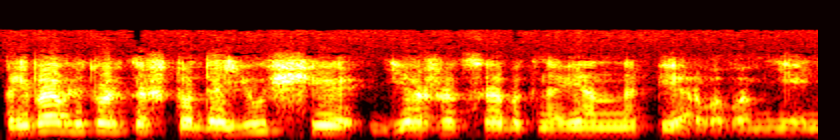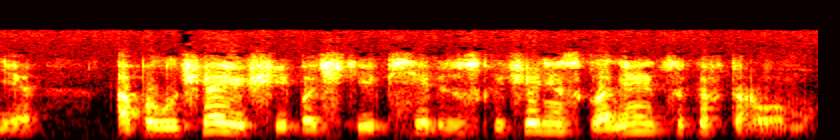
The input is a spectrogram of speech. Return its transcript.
Прибавлю только, что дающие держатся обыкновенно первого мнения, а получающие почти все без исключения склоняются ко второму.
